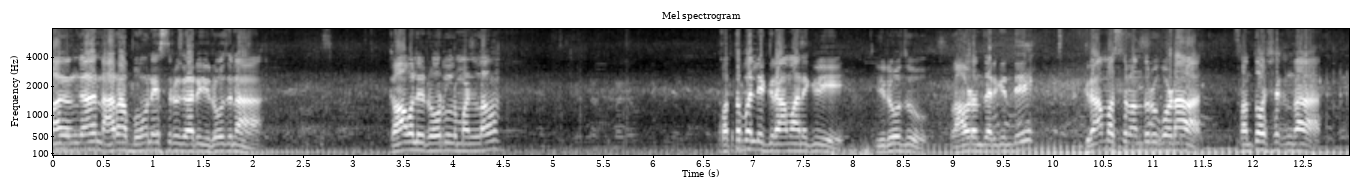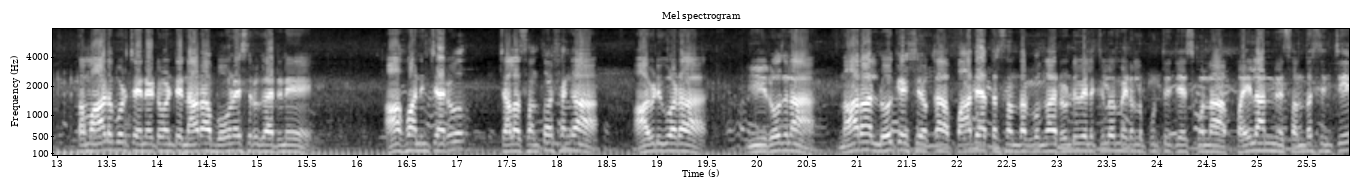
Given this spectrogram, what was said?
భాగంగా నారా భువనేశ్వర్ గారు ఈ రోజున కావలి రూరల్ మండలం కొత్తపల్లి గ్రామానికి ఈరోజు రావడం జరిగింది. గ్రామస్తులందరూ కూడా సంతోషంగా తమ ఆడబడుచు అయినటువంటి నారా భువనేశ్వర్ గారిని ఆహ్వానించారు. చాలా సంతోషంగా ఆవిడ కూడా ఈ రోజున నారా లోకేష్ యొక్క పాదయాత్ర సందర్భంగా రెండు వేల కిలోమీటర్లు పూర్తి చేసుకున్న పైలాన్ని సందర్శించి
